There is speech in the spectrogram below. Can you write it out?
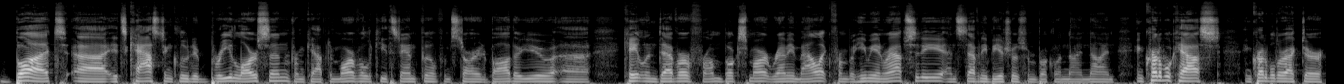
but uh, its cast included Brie Larson from Captain Marvel, Keith Stanfield from Sorry to Bother You, uh, Kaitlyn Dever from Booksmart, Rami Malek from Bohemian Rhapsody, and Stephanie Beatriz from Brooklyn Nine-Nine. Incredible cast, incredible director,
